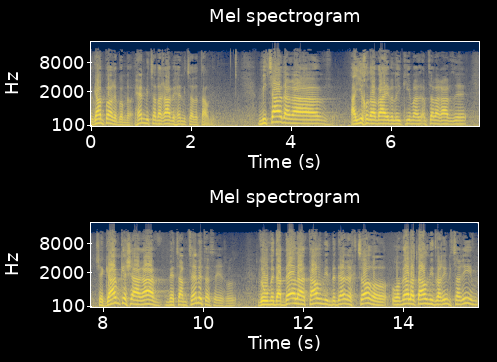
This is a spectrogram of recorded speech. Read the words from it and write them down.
אז גם פה הרב אומר, הן מצד הרב והן מצד התלמיד. מצד הרב, הייחוד הוואי אלוקים, מצד הרב זה שגם כשהרב מצמצם את השכל, והוא מדבר לתלמיד בדרך קצורו, הוא אומר לתלמיד דברים קצרים,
